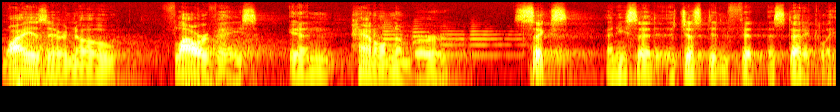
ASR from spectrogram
why is there no flower vase in panel number six. And he said it just didn't fit aesthetically.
